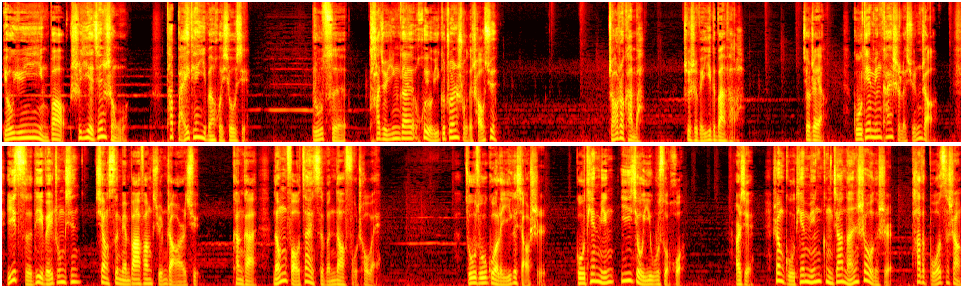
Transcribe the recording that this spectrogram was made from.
由于阴影豹是夜间生物，它白天一般会休息，如此，它就应该会有一个专属的巢穴。找找看吧，这是唯一的办法了。”就这样，古天明开始了寻找，以此地为中心。向四面八方寻找而去，看看能否再次闻到腐臭味。足足过了一个小时，古天明依旧一无所获，而且让古天明更加难受的是，他的脖子上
